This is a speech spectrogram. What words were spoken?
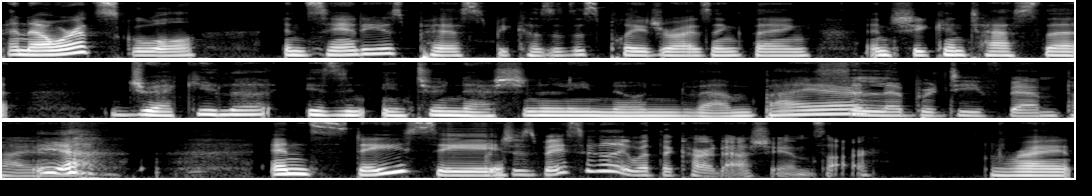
And now we're at school and Sandi is pissed because of this plagiarizing thing and she contests that Dracula is an internationally known vampire. Celebrity vampire. yeah. And Stacy Which is basically what the Kardashians are. Right.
